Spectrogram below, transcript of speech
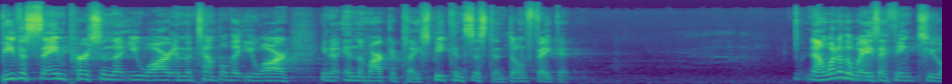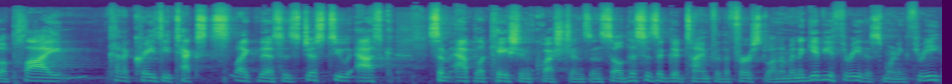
Be the same person that you are in the temple that you are, you know, in the marketplace. Be consistent. Don't fake it. Now, one of the ways I think to apply kind of crazy texts like this is just to ask some application questions. And so this is a good time for the first one. I'm going to give you three this morning, three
